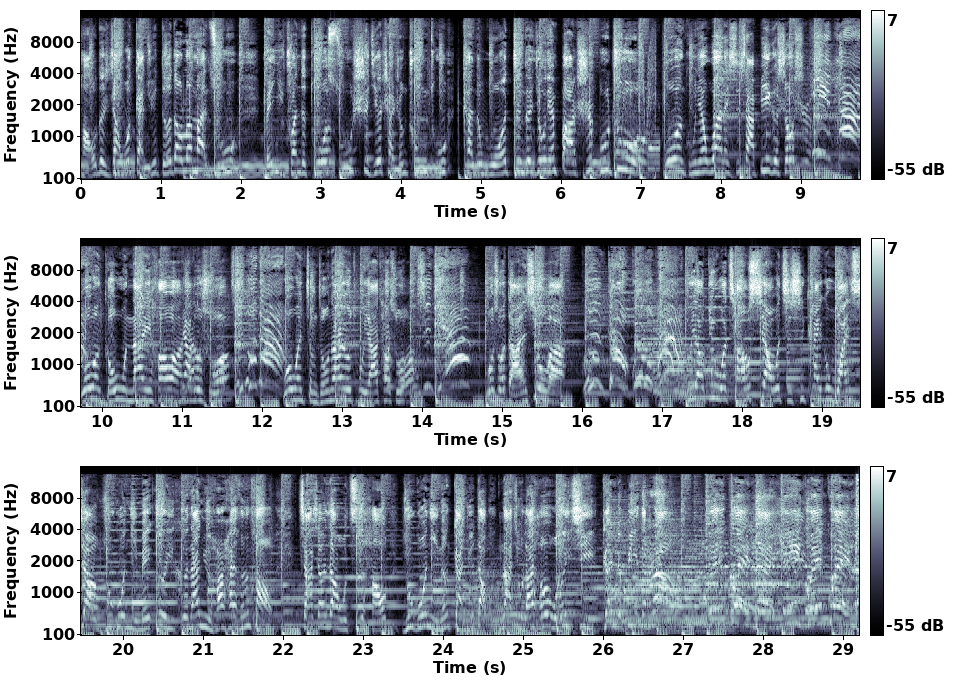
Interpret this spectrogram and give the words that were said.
豪的让我感觉得到了满足。美女穿的脱俗，视觉产生冲突，看得我真的有点把持不住。我问姑娘玩的是啥，比个手势。我问购物哪里好啊，人家都说。我问郑州哪有涂鸦，他说。我说单秀吧，滚高滚吧，不要对我嘲笑，我只是开个玩笑。如果你没恶意，河南女孩还很好，家乡让我自豪。如果你能感觉到，那就来和我一起跟着 beat 绕。归归了，咦归归了，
